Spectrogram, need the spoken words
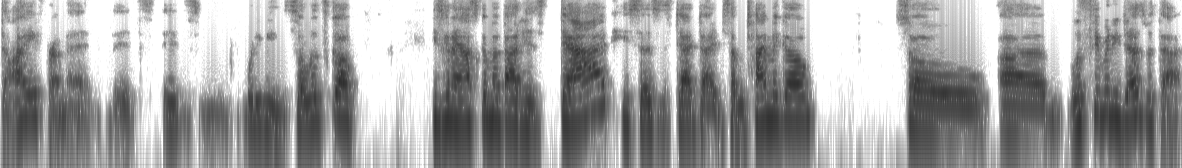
die from it. It's it's what do you mean? So let's go. He's gonna ask him about his dad. He says his dad died some time ago. So uh let's see what he does with that.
